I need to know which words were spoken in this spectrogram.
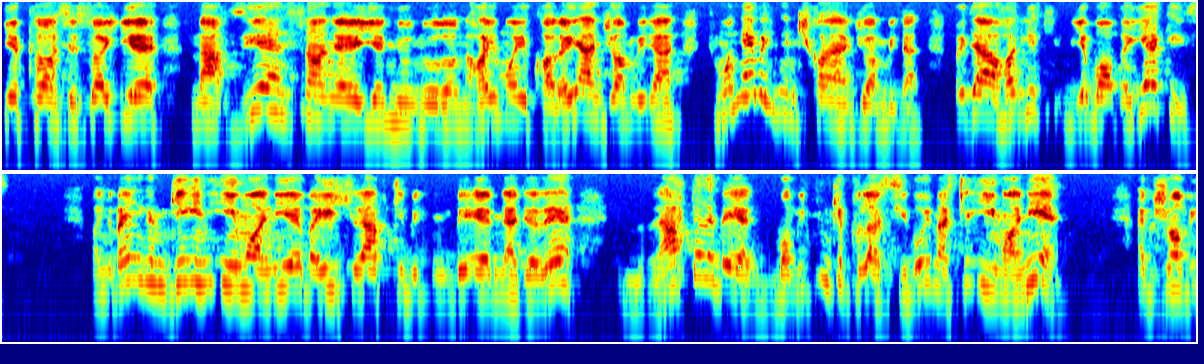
یه process های مغزی انسانه یه نورون های ما یه کارهایی انجام میدن. ما نمی‌دونیم چی کار انجام میدن و در حال یه واقعیتی است. بنابراین میگه این ایمانیه و هیچ ربطی به علم نداره ربط داره به علم. ما می‌تونیم که placebo ی مثل ایمانیه. اگه شما به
